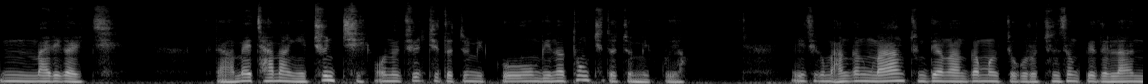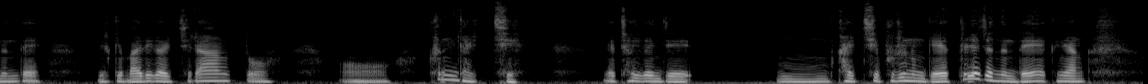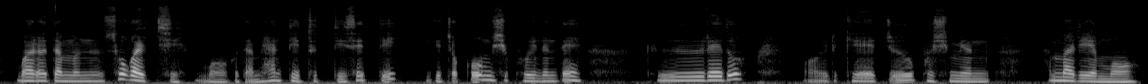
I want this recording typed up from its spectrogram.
음, 마리갈치 그 다음에 자망이 준치. 오늘 준치도 좀 있고 민어 통치도 좀 있고요. 여기 지금 안강망 중대형 안강망 쪽으로 준성배들 나왔는데 이렇게 마리갈치랑 또 어, 큰 갈치 저희가 이제 음, 갈치 부르는 게 틀려졌는데 그냥 말하자면 소갈치 뭐 그다음에 한 띠, 두 띠, 세 띠 이게 조금씩 보이는데 그래도 어, 이렇게 쭉 보시면 한 마리에 뭐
